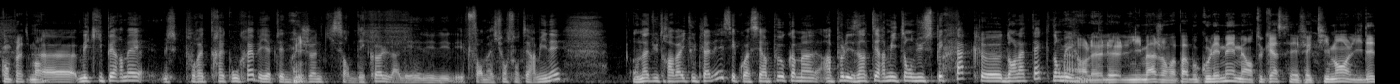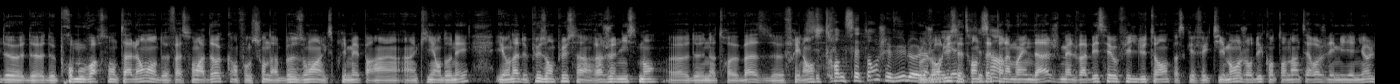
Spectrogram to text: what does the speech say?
Complètement. Euh, mais qui permet, pour être très concret, il y a peut-être des jeunes qui sortent d'école, là, les, formations sont terminées on a du travail toute l'année C'est quoi? C'est un peu comme un, peu les intermittents du spectacle euh, dans la tech? Non, mais... L'image, on va pas beaucoup l'aimer, mais en tout cas, c'est effectivement l'idée de, promouvoir son talent de façon ad hoc en fonction d'un besoin exprimé par un, client donné. Et on a de plus en plus un rajeunissement euh, de notre base de freelance. C'est 37 ans, j'ai vu le. Aujourd'hui, c'est 37 ans la moyenne d'âge, mais elle va baisser au fil du temps parce qu'effectivement, aujourd'hui, quand on interroge les millennials,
